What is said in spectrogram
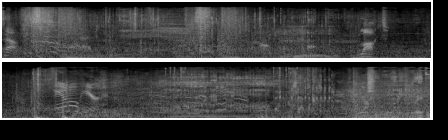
This place out. Locked. Ammo here! Too many ridden.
